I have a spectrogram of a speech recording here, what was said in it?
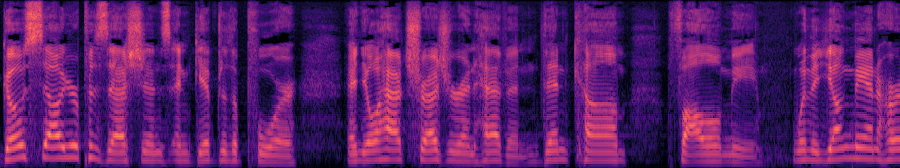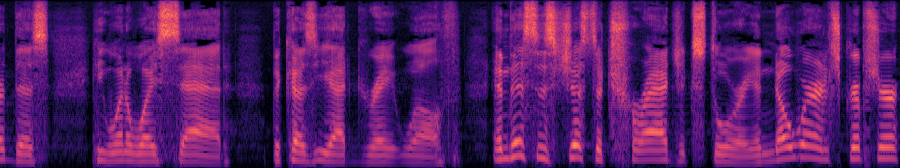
go sell your possessions and give to the poor, and you'll have treasure in heaven. Then come, follow me. When the young man heard this, he went away sad because he had great wealth. And this is just a tragic story. And nowhere in Scripture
